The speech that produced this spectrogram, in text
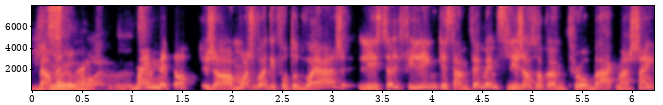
Mm. Ben, en fait, même- même, là, mettons, genre, moi, je vois des photos de voyage, les seuls feelings que ça me fait, même si les gens sont comme throwback, machin,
